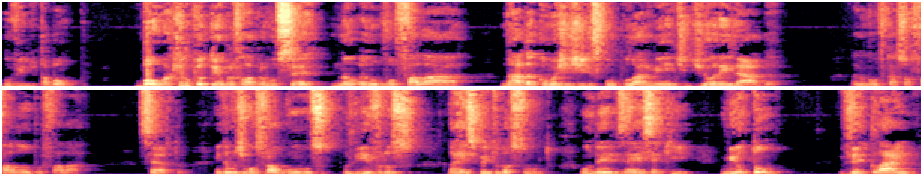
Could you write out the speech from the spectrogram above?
no vídeo, tá bom? Bom, aquilo que eu tenho para falar para você, não, eu não vou falar nada como a gente diz popularmente de orelhada. Eu não vou ficar só falando por falar, certo? Então vou te mostrar alguns livros a respeito do assunto. Um deles é esse aqui, Milton V. Klein,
